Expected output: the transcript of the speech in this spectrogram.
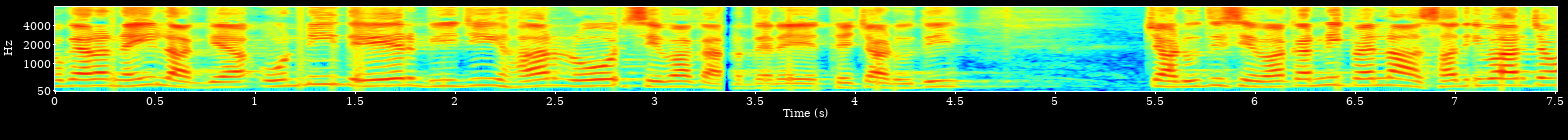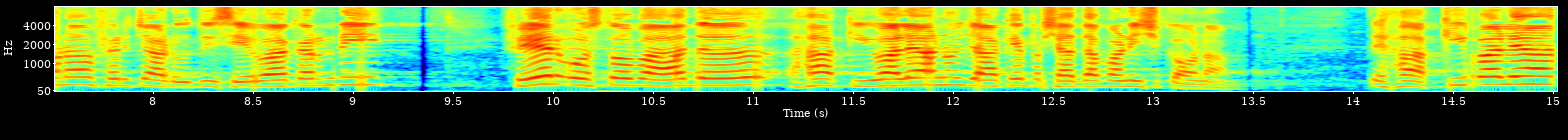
ਵਗੈਰਾ ਨਹੀਂ ਲੱਗ ਗਿਆ, ਓਨੀ ਦੇਰ ਬੀਜੀ ਹਰ ਰੋਜ਼ ਸੇਵਾ ਕਰਦੇ ਰਹੇ ਇੱਥੇ ਝਾੜੂ ਦੀ। ਝਾੜੂ ਦੀ ਸੇਵਾ ਕਰਨੀ, ਪਹਿਲਾਂ ਆਸਾ ਦੀ ਵਾਰ ਚ ਆਉਣਾ, ਫਿਰ ਝਾੜੂ ਦੀ ਸੇਵਾ ਕਰਨੀ, ਫਿਰ ਉਸ ਤੋਂ ਬਾਅਦ ਹਾਕੀ ਵਾਲਿਆਂ ਨੂੰ ਜਾ ਕੇ ਪ੍ਰਸ਼ਾਦਾ ਪਾਣੀ ਛਕਾਉਣਾ। ਤੇ ਹਾਕੀ ਵਾਲਿਆਂ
